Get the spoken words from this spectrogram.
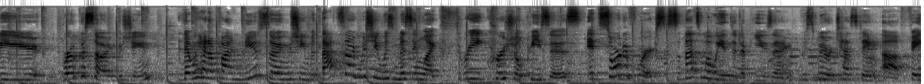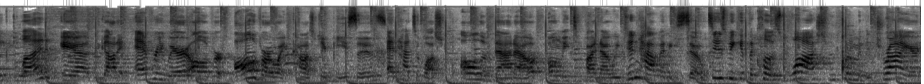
We broke a sewing machine. Then we had to find a new sewing machine, but that sewing machine was missing like three crucial pieces. It sort of works, so that's what we ended up using. Because we were testing uh, fake blood and got it everywhere, all over all of our white costume pieces, and had to wash all of that out, only to find out we didn't have any soap. As soon as we get the clothes washed, we put them in the dryer.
